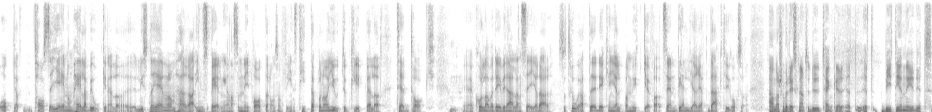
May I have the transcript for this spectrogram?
Och att ta sig igenom hela boken eller eh, lyssna igenom de här eh, inspelningarna som ni pratade om som finns. Titta på några YouTube-klipp eller TED-talk. Eh, kolla vad David Allen säger där. Så tror jag att det kan hjälpa mycket för att sen välja rätt verktyg också. Annars är väl risken att du tänker ett, ett bit in i ditt,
